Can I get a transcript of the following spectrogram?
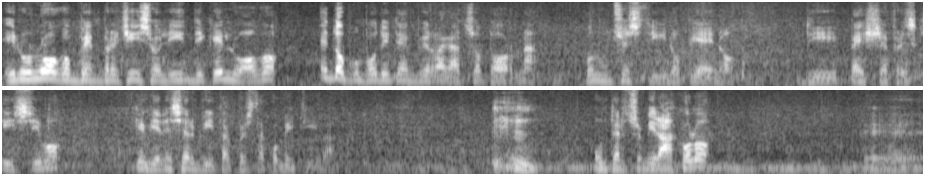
in un luogo ben preciso gli indica il luogo e dopo un po' di tempo il ragazzo torna con un cestino pieno di pesce freschissimo che viene servito a questa comitiva. un terzo miracolo, eh,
